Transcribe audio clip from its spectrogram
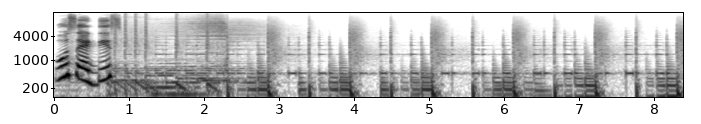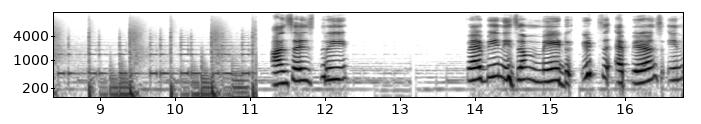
Who said this? Answer is 3. Fabianism made its appearance in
